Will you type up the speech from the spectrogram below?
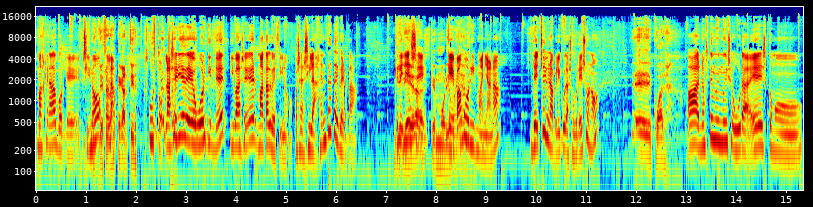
Más que nada porque, si no, empiezan la- a pegar tiros. justo, la serie de Walking Dead iba a ser Mata al vecino. O sea, si la gente de verdad creyese que va a morir mañana. De hecho, hay una película sobre eso, ¿no? Eh, ¿Cuál? Ah, no estoy muy muy segura. Es como.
